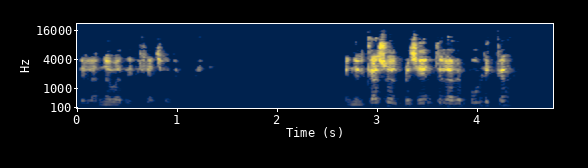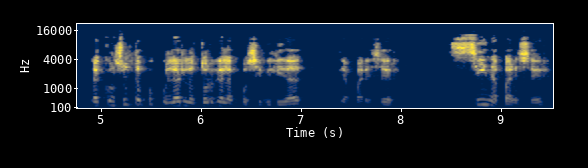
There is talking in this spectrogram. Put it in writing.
de la nueva dirigencia de Morena. En el caso del presidente de la República, la consulta popular le otorga la posibilidad de aparecer, sin aparecer,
